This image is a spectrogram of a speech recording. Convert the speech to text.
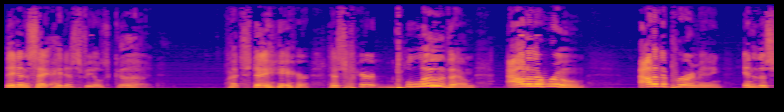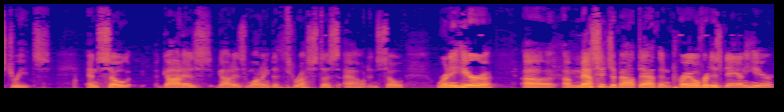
they didn't say, hey, this feels good. Let's stay here. The Spirit blew them out of the room, out of the prayer meeting, into the streets. And so God is, God is wanting to thrust us out. And so we're going to hear a, a, message about that, then pray over it. Is Dan here?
